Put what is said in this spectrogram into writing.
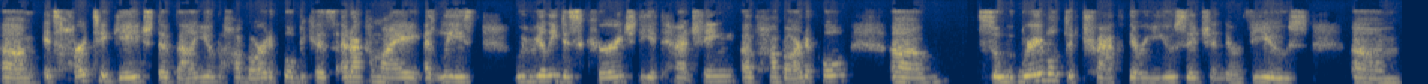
Um, it's hard to gauge the value of a hub article because at Akamai, at least, we really discourage the attaching of hub article. Um, so we're able to track their usage and their views. Um,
